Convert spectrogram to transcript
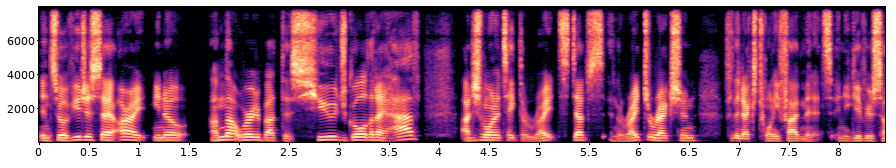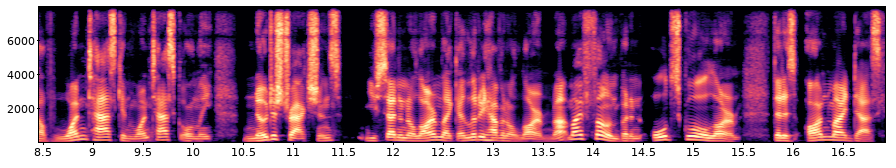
And so if you just say, all right, you know, I'm not worried about this huge goal that I have. I just want to take the right steps in the right direction for the next 25 minutes. And you give yourself one task and one task only, no distractions. You set an alarm, like I literally have an alarm, not my phone, but an old school alarm that is on my desk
